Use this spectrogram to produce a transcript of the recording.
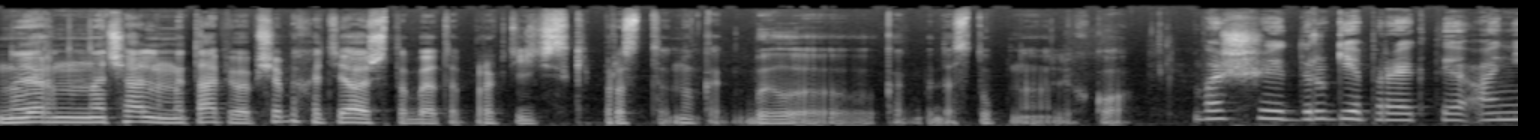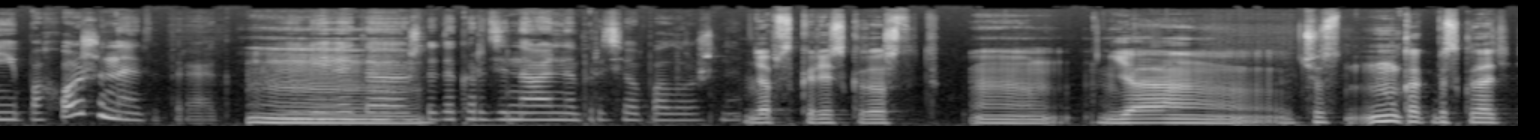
наверное, на начальном этапе вообще бы хотелось, чтобы это практически просто, ну, как было как бы доступно легко. Ваши другие проекты, они похожи на этот проект? Или это что-то кардинально противоположное? Я бы скорее сказал, что э, я чувствую, ну, как бы сказать,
